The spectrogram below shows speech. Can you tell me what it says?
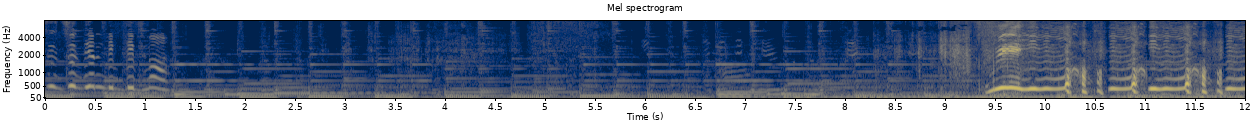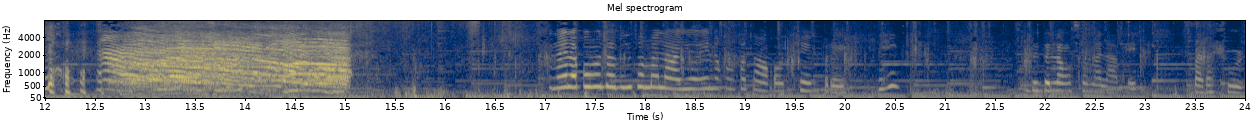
So, sidsud yung dibdib mo. Nila pumunta dun sa malayo, eh nakakatakot, syempre. Dito lang sa malapit. Para sure.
